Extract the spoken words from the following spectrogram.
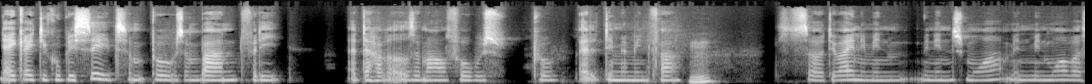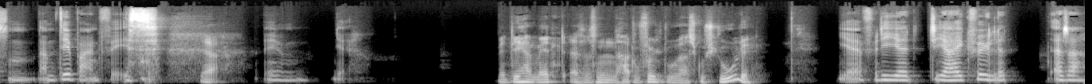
jeg ikke rigtig kunne blive set som, på som barn, fordi at der har været så meget fokus på alt det med min far. mm, Så det var egentlig min venindes mor, men min mor var sådan, jamen det er bare en fase. ja. øhm, ja. Men det her med, altså sådan, har du følt, du har skulle skjule ja, fordi at jeg har ikke følt, at, altså,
